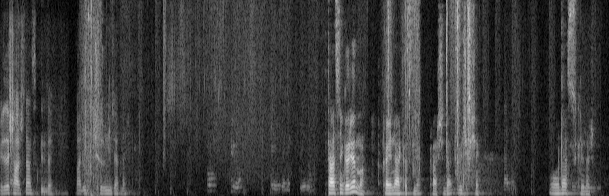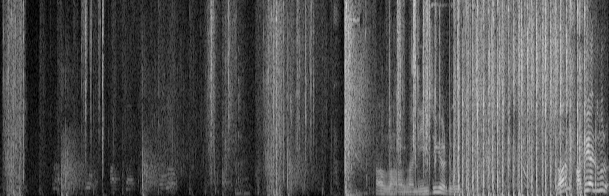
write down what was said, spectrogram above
Biri de karşıdan sıkıldı. Var ilk yerler. Bir tanesini görüyor mu? Kayın arkasında. Karşıda. Üç kişi. Oradan sıkıyorlar. Allah Allah neyimizi gördü bu insan. Lan arka geldi Onur.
